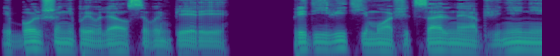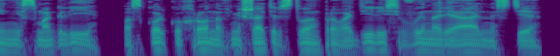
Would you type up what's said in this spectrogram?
и больше не появлялся в Империи. Предъявить ему официальное обвинение не смогли, поскольку хроновмешательства проводились в инореальности.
